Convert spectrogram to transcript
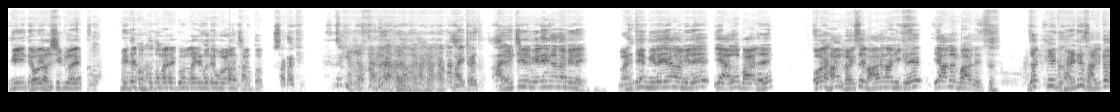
मी शिकलोय. मी ते फक्त तुम्हाला एक दोन लाईन मध्ये ओळख सांगतो. सांगा की. आयची मिले या ना मिले. म्हणजे मिले या ना मिले ये अलग बात है. और हम घर से बाहेर ना निकले ये अलग बात है. जर की भांडी सारखं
